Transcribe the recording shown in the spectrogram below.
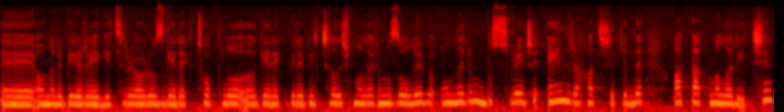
e, onları bir araya getiriyoruz. Gerek toplu e, gerek birebir çalışmalarımız oluyor ve onların bu süreci en rahat şekilde atlatmaları için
